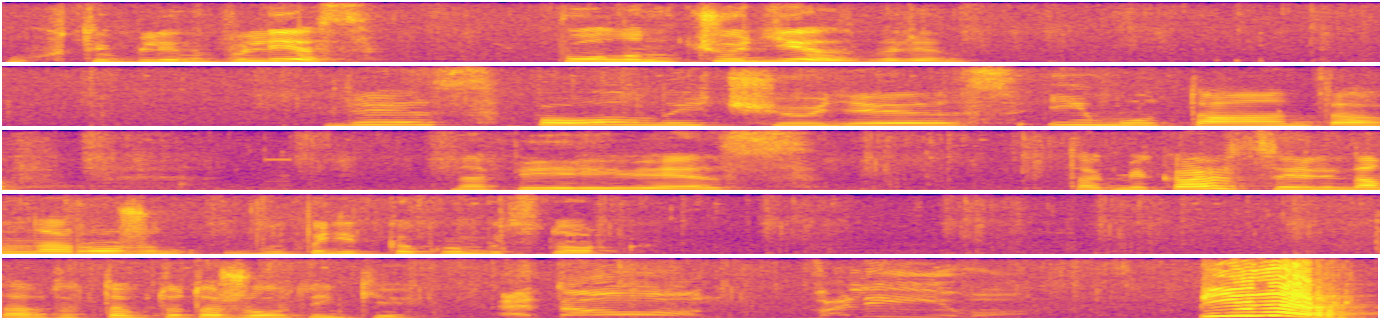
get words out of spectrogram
Ух ты, блин, в лес. Полон чудес, блин. Лес полный чудес и мутантов на перевес. Так, мне кажется, или нам наружу выпадет какой-нибудь снорк. Там, там, там кто-то желтенький. Это он! Вали его! Пидор!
